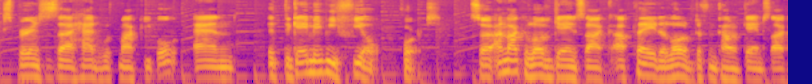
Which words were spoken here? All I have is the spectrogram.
experiences that I had with my people, and it, the game made me feel for it. So unlike a lot of games, like I've played a lot of different kind of games, like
